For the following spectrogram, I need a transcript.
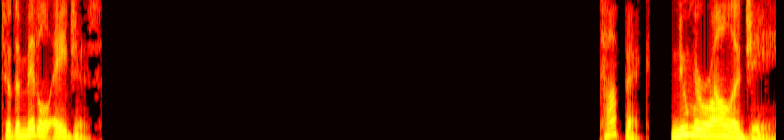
to the Middle Ages. Topic: Numerology.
